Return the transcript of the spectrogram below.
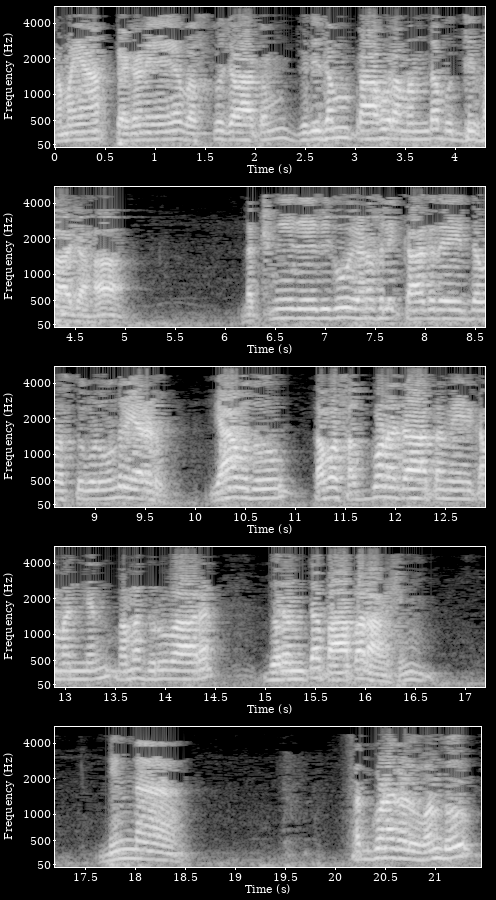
ರಮಯಾಪ್ಯಗಣೇಯ ವಸ್ತುಜಾತಂ ದ್ವಿಧಂ ಪ್ರಾಹುರಮಂದ ಬುದ್ಧಿಭಾಜ. ಲಕ್ಷ್ಮೀದೇವಿಗೂ ಎಣಸಲಿಕ್ಕಾಗದೇ ಇದ್ದ ವಸ್ತುಗಳು ಅಂದ್ರೆ ಎರಡು. ಯಾವುದು? ತವ ಸದ್ಗುಣಜಾತಮೇಕಮನ್ಯನ್ ಮಮ ದುರ್ವಾರ ದುರಂತ ಪಾಪರಾಶಿಂ. ನಿನ್ನ ಸದ್ಗುಣಗಳು ಒಂದು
